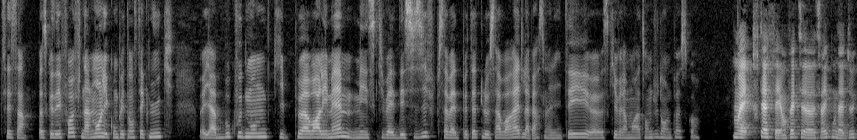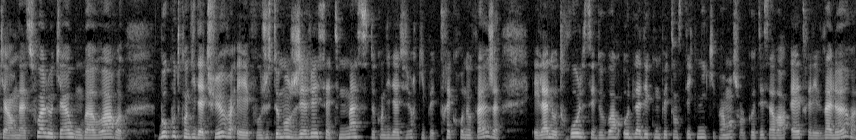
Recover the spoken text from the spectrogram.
C'est ça. Parce que des fois, finalement, les compétences techniques, il y a beaucoup de monde qui peut avoir les mêmes, mais ce qui va être décisif, ça va être peut-être le savoir-être, la personnalité, euh, ce qui est vraiment attendu dans le poste, quoi. Ouais, tout à fait. En fait, euh, c'est vrai qu'on a deux cas. On a soit le cas où on va avoir euh, beaucoup de candidatures et il faut justement gérer cette masse de candidatures qui peut être très chronophage. Et là, notre rôle, c'est de voir au-delà des compétences techniques, vraiment sur le côté savoir-être et les valeurs.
